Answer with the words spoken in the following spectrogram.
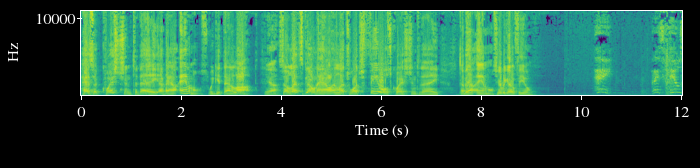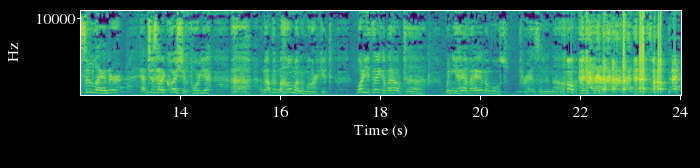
has a question today about animals. We get that a lot. Yeah. So let's go now and let's watch Phil's question today about animals. Here we go, Phil. Hey, it's Phil Zoolander. I just had a question for you uh, about putting my home on the market. What do you think about uh, when you have animals present in the home? That's not bad.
